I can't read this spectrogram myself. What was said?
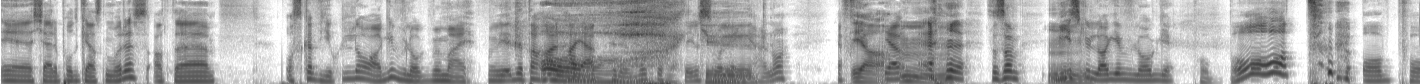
eh, kjære podkasten vår, at eh, Og skal vi jo ikke lage vlogg med meg? For vi, dette har, har jeg prøvd å få til så lenge her nå. Jeg, Ja, jeg, mm. sånn som vi Mm. skulle lage vlogg på båt, og på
